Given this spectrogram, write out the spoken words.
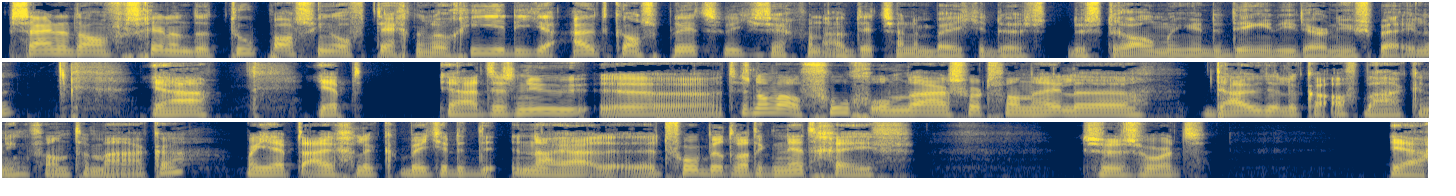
zijn er dan verschillende toepassingen of technologieën die je uit kan splitsen? Dat je zegt van nou, dit zijn een beetje de, de stromingen, de dingen die er nu spelen. Ja, je hebt, ja, het is nu, uh, het is nog wel vroeg om daar een soort van hele duidelijke afbakening van te maken. Maar je hebt eigenlijk een beetje de, nou ja, het voorbeeld wat ik net geef, is een soort, ja,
